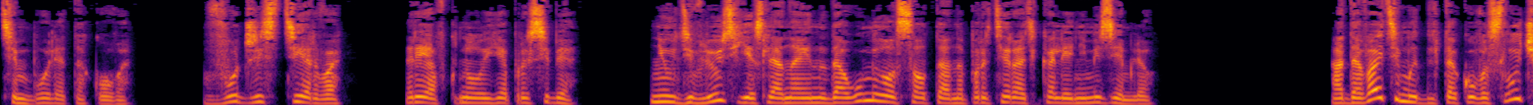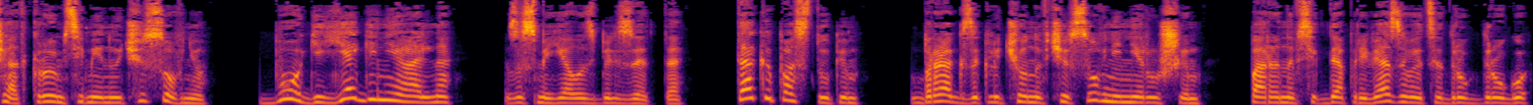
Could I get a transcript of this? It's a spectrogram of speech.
тем более такого». «Вот же стерва!» — рявкнула я про себя. Не удивлюсь, если она и надоумила Салтана протирать коленями землю. «А давайте мы для такого случая откроем семейную часовню. Боги, я гениальна!» — засмеялась Бельзетта. «Так и поступим. Брак, заключенный в часовне, нерушим. Пара навсегда привязывается друг к другу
